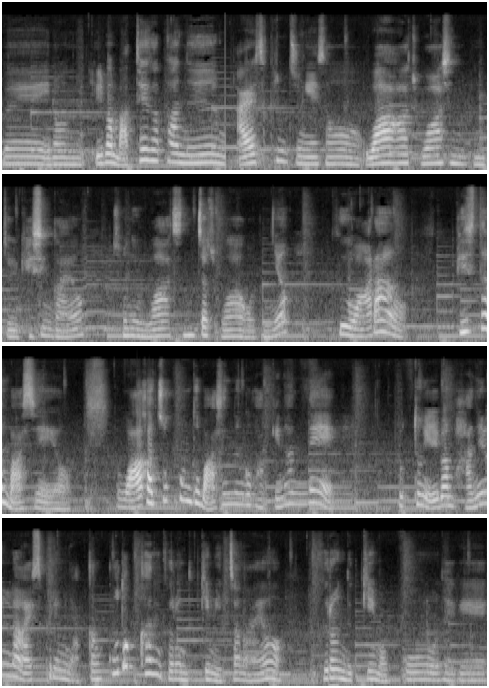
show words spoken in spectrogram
왜 이런 일반 마트에서 파는 아이스크림 중에서 와 좋아하시는 분들 계신가요? 저는 와 진짜 좋아하거든요. 그 와랑 비슷한 맛이에요. 와가 조금 더 맛있는 것 같긴 한데 보통 일반 바닐라 아이스크림은 약간 꾸덕한 그런 느낌이 있잖아요. 그런 느낌 없고 되게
